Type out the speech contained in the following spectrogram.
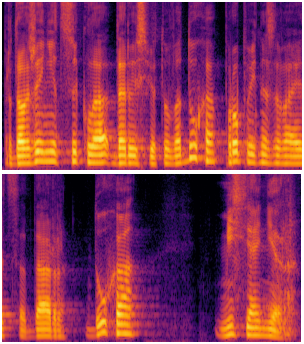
Продолжение цикла «Дары Святого Духа». Проповедь называется «Дар Духа. Миссионер».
